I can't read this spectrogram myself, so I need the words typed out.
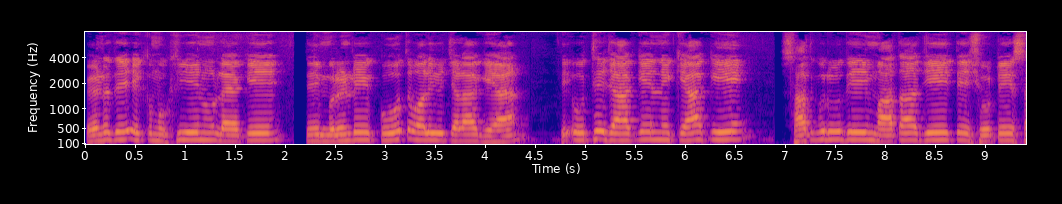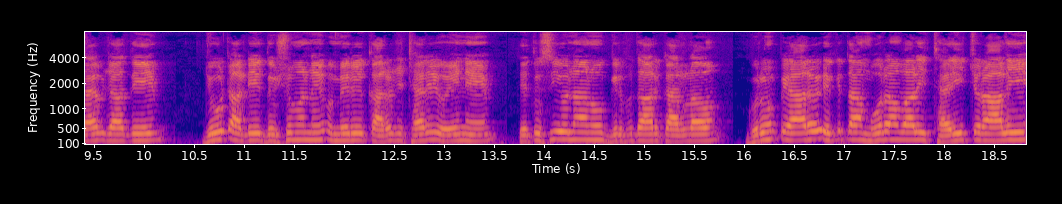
ਪਿੰਡ ਦੇ ਇੱਕ ਮੁਖੀਏ ਨੂੰ ਲੈ ਕੇ ਤੇ ਮਰਿੰਡੇ ਕੋਤ ਵਾਲੀ ਵੀ ਚਲਾ ਗਿਆ। ਤੇ ਉੱਥੇ ਜਾ ਕੇ ਇਹਨੇ ਕਿਹਾ ਕਿ ਸਤਿਗੁਰੂ ਦੀ ਮਾਤਾ ਜੀ ਤੇ ਛੋਟੇ ਸਾਹਿਬਜ਼ਾਦੇ, ਜੋ ਤੁਹਾਡੇ ਦੁਸ਼ਮਣ ਨੇ ਉਹ ਮੇਰੇ ਘਰ ਵਿੱਚ ਠਹਿਰੇ ਹੋਏ ਨੇ, ਤੇ ਤੁਸੀਂ ਉਹਨਾਂ ਨੂੰ ਗ੍ਰਿਫਤਾਰ ਕਰ ਲਓ। ਗੁਰੂ ਪਿਆਰੋ, ਇੱਕ ਤਾਂ ਮੋਹਰਾਂ ਵਾਲੀ ਥੈਲੀ ਚੁਰਾ ਲਈ,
